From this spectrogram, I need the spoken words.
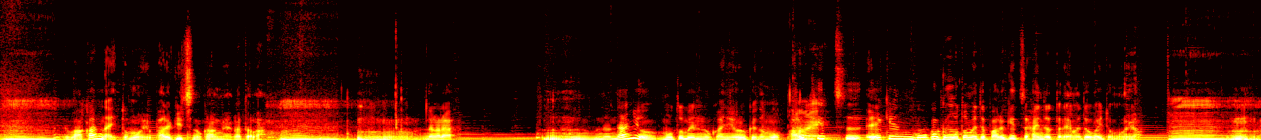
うん。分かんないと思うよパルキッズの考え方は、うん。うん、だからうん何を求めるのかによるけどもパルキッズ、英検合格求めてパルキッズ入んだったらやめた方がいいと思うよ。うん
